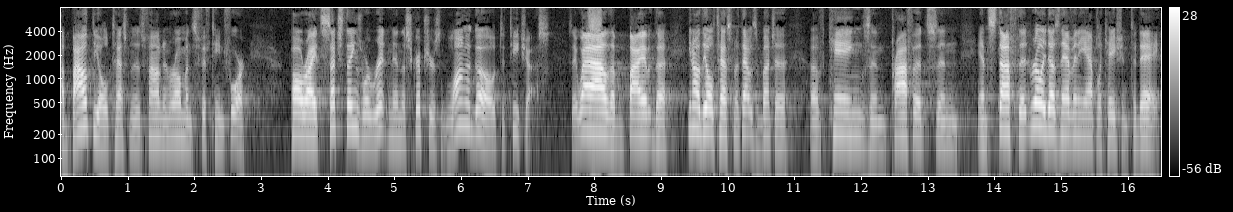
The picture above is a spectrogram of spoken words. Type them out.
about the Old Testament is found in Romans 15:4. Paul writes, Such things were written in the scriptures long ago to teach us. Say, well, the Bible, the, you know, the Old Testament, that was a bunch of, of kings and prophets and, and stuff that really doesn't have any application today.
